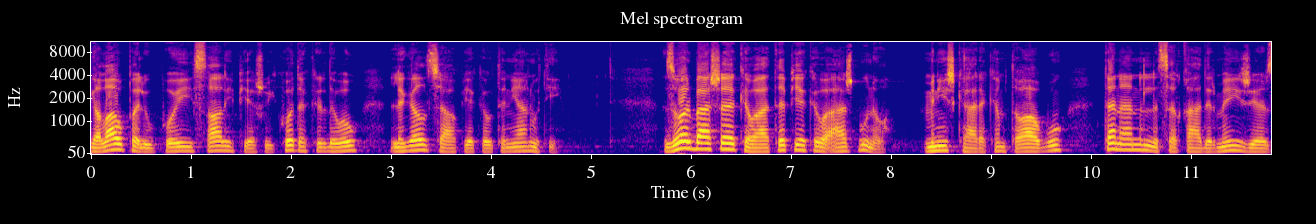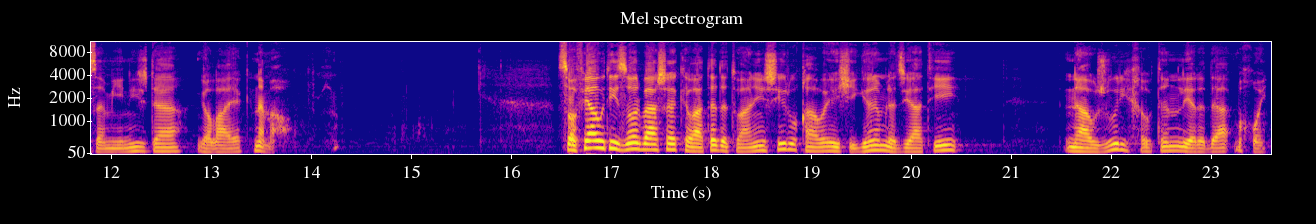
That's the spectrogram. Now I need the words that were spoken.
گەڵا و پەل و پۆی ساڵی پێشووی کۆ دەکردەوە و لەگەڵ چاوپێکەوتنیان وتی. زۆر باشە، کەواتە پێکەوە ئاشت بوونەوە. منیش کارەکەم تەواو بوو، تەنانەت لەسەر قادرمەی ژێرزەمینیشدا گەڵایەک نەماوە. سۆفیا وتی زۆر باشە کەواتە دەتوانین شیر و قاوەیەکی گەرم لە جیاتی ناو ژووری خەوتن لێرەدا بخۆین.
